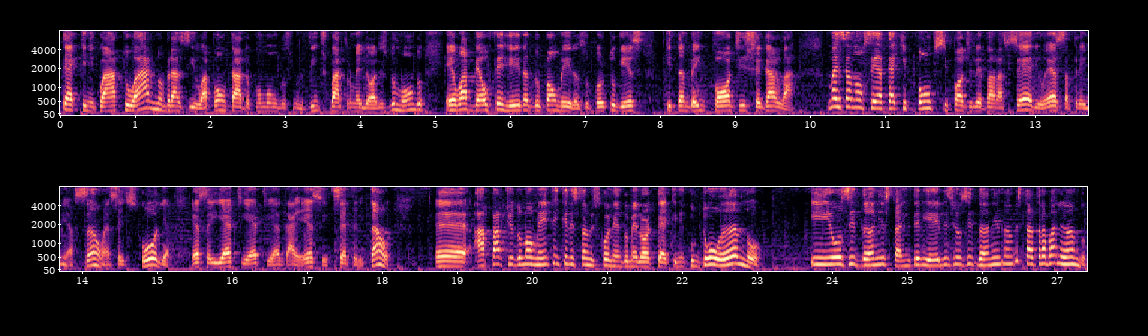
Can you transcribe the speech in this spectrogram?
técnico a atuar no Brasil, apontado como um dos 24 melhores do mundo, é o Abel Ferreira do Palmeiras, o português, que também pode chegar lá. Mas eu não sei até que ponto se pode levar a sério essa premiação, essa escolha, essa IFFHS, etc e tal, é, a partir do momento em que eles estão escolhendo o melhor técnico do ano e o Zidane está entre eles e o Zidane não está trabalhando.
